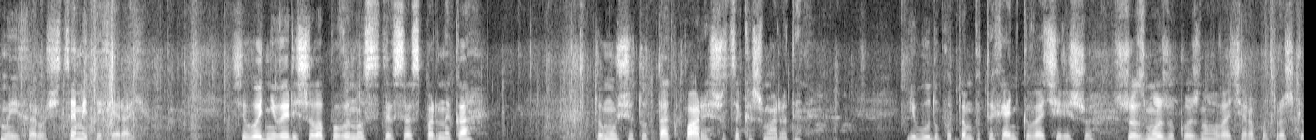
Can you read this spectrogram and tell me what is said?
мої хороші! Це мій тихий рай. Сьогодні вирішила повиносити все з парника, тому що тут так пари, що це кошмар один. І буду потім потихеньку ввечері, що, що зможу кожного вечора потрошки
